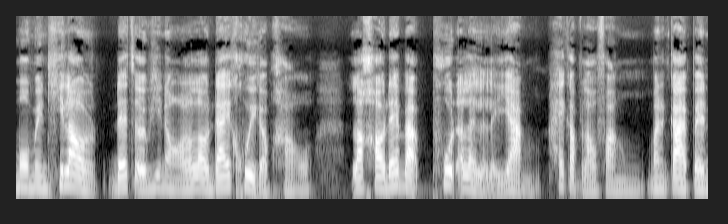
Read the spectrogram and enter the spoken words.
moment ที่เราได้เจอพี่น้องแล้วเราได้คุยกับเขา แล้วเขาได้แบบพูดอะไรหลาย ๆ อย่าง ให้กับเราฟัง มันกลายเป็น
